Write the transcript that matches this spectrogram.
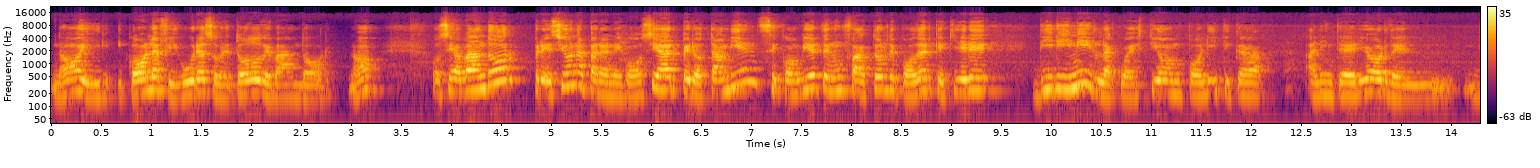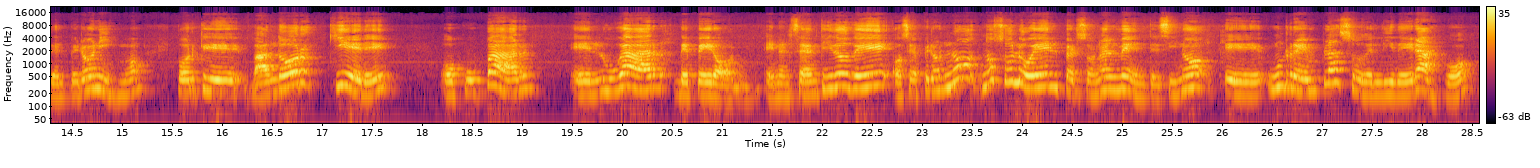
¿no? y, con la figura sobre todo de Bandor. ¿no? O sea, Bandor presiona para negociar, pero también se convierte en un factor de poder que quiere dirimir la cuestión política al interior del, peronismo, porque Bandor quiere ocupar el lugar de Perón, en el sentido de, o sea, pero no, no solo él personalmente, sino eh, un reemplazo del liderazgo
